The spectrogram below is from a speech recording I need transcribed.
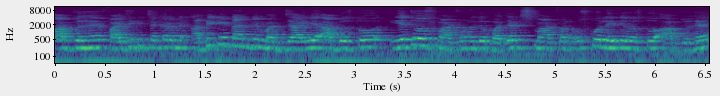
आप जो है 5G के चक्कर में अभी के टाइम पे मत जाइए। आप दोस्तों ये जो स्मार्टफ़ोन है जो बजट स्मार्टफ़ोन उसको लेके दोस्तों आप जो है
